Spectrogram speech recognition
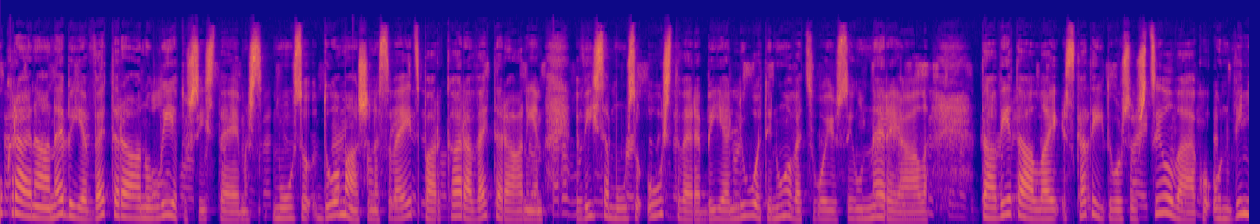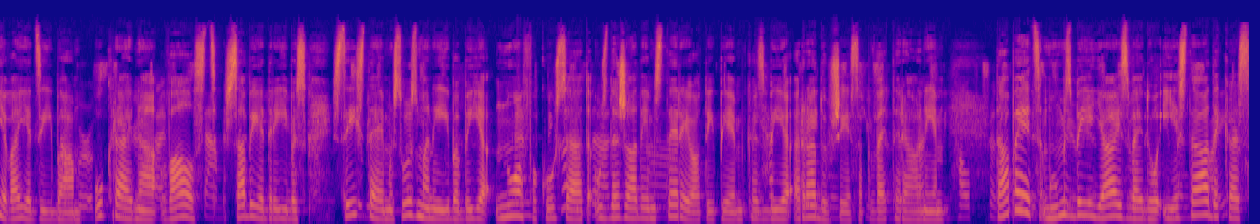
Ukrainā nebija veterānu lietu sistēmas. Mūsu domāšanas veids par kara veterāniem, visa mūsu uztvere bija ļoti novecojusi un nereāla. Tā vietā, lai skatītos uz cilvēku un viņa vajadzībām, Ukrainā valsts, sabiedrības, sistēmas uzmanība bija nofokusēta uz dažādiem stereotipiem, kas bija radušies ap veterāniem. Tāpēc mums bija jāizveido iestādes iestāde, kas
